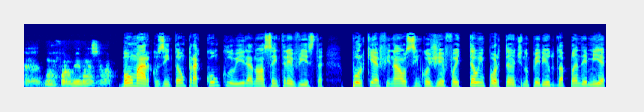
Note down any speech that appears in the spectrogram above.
é, de uma forma bem mais rápida. Bom, Marcos, então para concluir a nossa entrevista, por que afinal o 5G foi tão importante no período da pandemia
